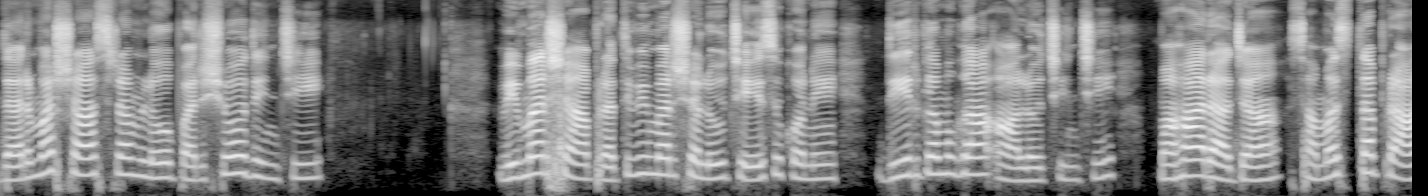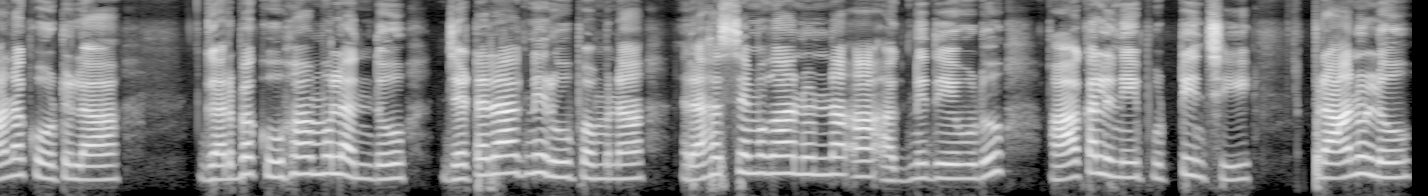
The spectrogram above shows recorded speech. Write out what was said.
ధర్మశాస్త్రంలో పరిశోధించి విమర్శ ప్రతివిమర్శలు చేసుకొని దీర్ఘముగా ఆలోచించి మహారాజా సమస్త ప్రాణకోటుల గర్భకుహాములందు జఠరాగ్ని రూపమున రహస్యముగానున్న ఆ అగ్నిదేవుడు ఆకలిని పుట్టించి ప్రాణులు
